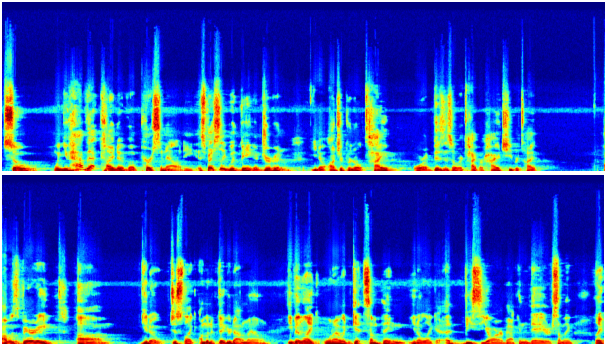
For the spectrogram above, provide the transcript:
So when you have that kind of a personality, especially with being a driven, you know, entrepreneurial type or a business owner type or high achiever type, I was very, um, you know, just like, I'm going to figure it out on my own even like when I would get something, you know, like a, VCR back in the day or something, like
